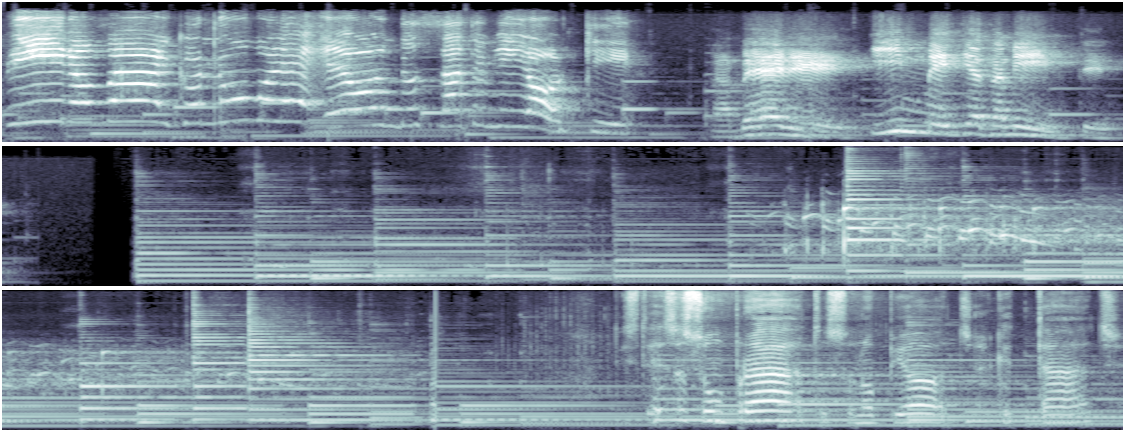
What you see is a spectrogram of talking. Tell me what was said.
Pino, vai con nuvole e ho indossato i miei occhi. Va bene, immediatamente. Disteso su un prato, sono pioggia che tace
